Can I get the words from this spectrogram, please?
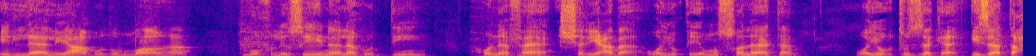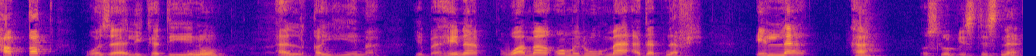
إلا ليعبدوا الله مخلصين له الدين. حنفاء الشريعة بقى ويقيموا الصلاة ويؤتوا الزكاة. إذا تحقق وذلك دين القيمة. يبقى هنا وما أمروا ما أداة نفي. إلا ها أسلوب استثناء.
